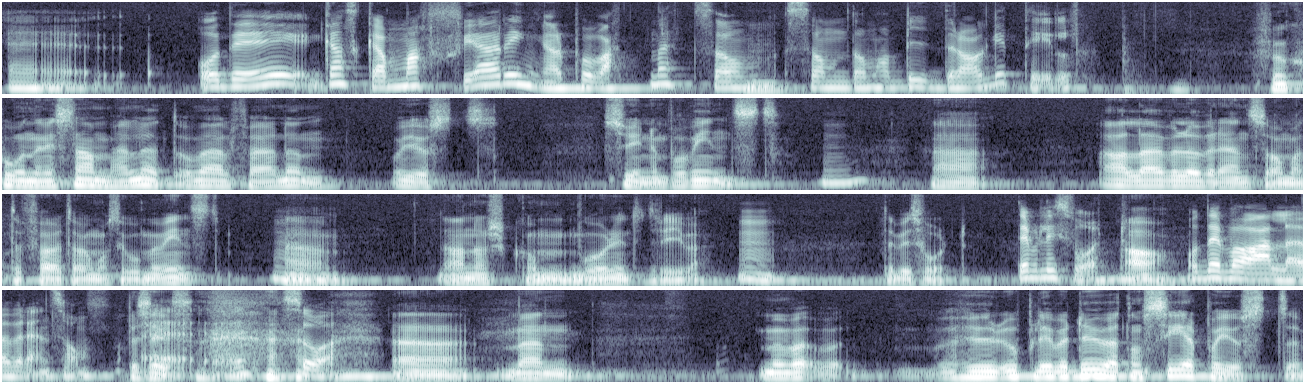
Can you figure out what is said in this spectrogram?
Eh, och det är ganska maffiga ringar på vattnet som, Mm. som de har bidragit till. Funktionen i samhället och välfärden och just synen på vinst. Mm. Eh, alla är väl överens om att ett företag måste gå med vinst. Mm. Eh, annars kom, går det inte att driva. Mm. Det blir svårt. Det blir svårt. Ja. Och det var alla överens om. Precis. Eh, så. Eh, men men vad, hur upplever du att de ser på just eh,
